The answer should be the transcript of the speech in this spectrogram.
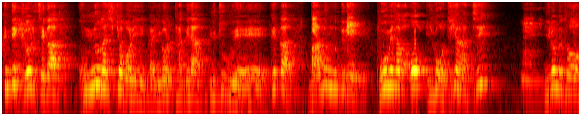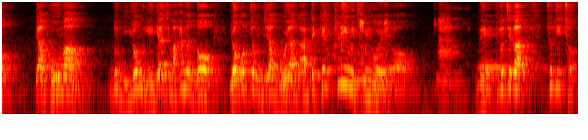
근데 그걸 제가 공론화 시켜버리니까 이걸 다 그냥 유튜브에 그러니까 많은 분들이 보험회사가 어 이거 어떻게 알았지? 네. 이러면서 야 보험아 너 이런 거 얘기하지 마 하면 너 영업 정지야 뭐야 나한테 계속 클레임을 주는 거예요. 아, 네, 그래서 제가 솔직히 저,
